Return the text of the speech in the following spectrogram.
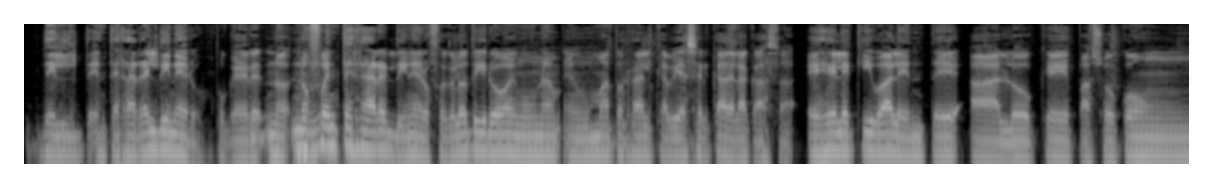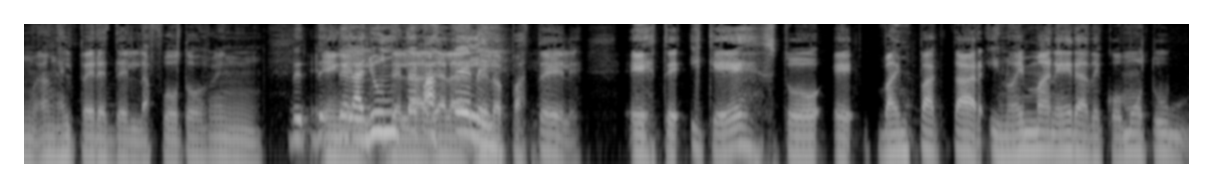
del de enterrar el dinero, porque no, no fue enterrar el dinero, fue que lo tiró en, una, en un matorral que había cerca de la casa. Es el equivalente a lo que pasó con Ángel Pérez de las fotos en, De, de- en de la yunta de, la- de la- pasteles. de los pasteles. Este, y que esto eh, va a impactar y no hay manera de cómo tú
